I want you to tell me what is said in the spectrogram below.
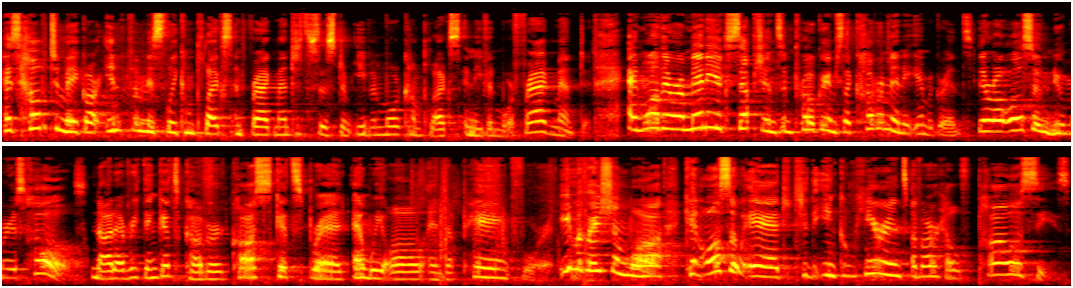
has helped to make our infamously complex and fragmented system even more complex and even more fragmented. And while there are many exceptions in programs that cover many immigrants, there are also numerous holes. Not everything gets covered, costs get spread, and we all end up paying for it. Immigration law can also add to the incoherence of our health policies.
